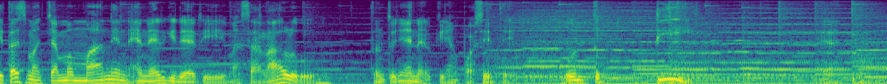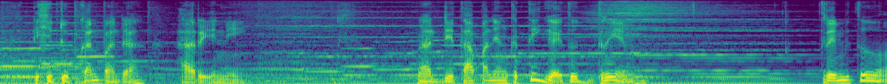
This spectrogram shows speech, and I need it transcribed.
kita semacam memanen energi dari masa lalu, tentunya energi yang positif untuk di ya, dihidupkan pada hari ini. Nah, di tahapan yang ketiga itu dream dream itu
